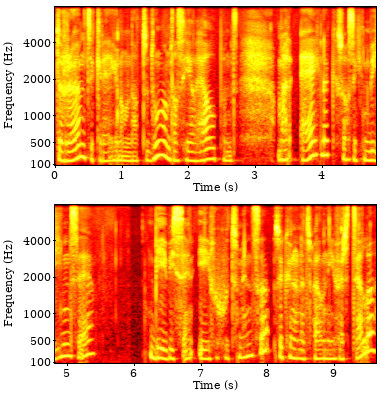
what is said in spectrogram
de ruimte krijgen om dat te doen, want dat is heel helpend. Maar eigenlijk, zoals ik in het begin zei, Baby's zijn evengoed mensen. Ze kunnen het wel niet vertellen.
